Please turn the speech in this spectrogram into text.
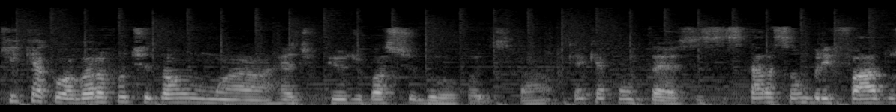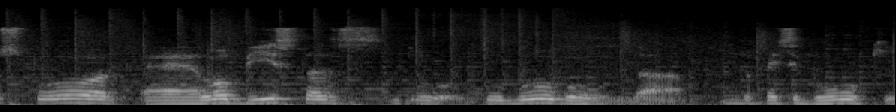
Que que agora eu vou te dar uma red pill de bastidores, tá? O que é que acontece? Esses caras são brifados por é, lobistas do, do Google, da, do Facebook,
